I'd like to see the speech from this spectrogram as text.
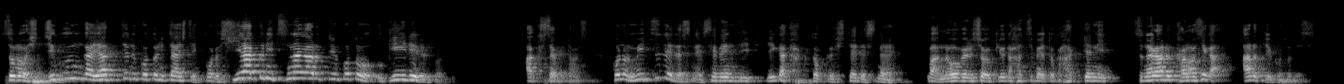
その自分がやってることに対してこの飛躍につながるということを受け入れるという。アクセプタンス。この3つでですね、セレンディピティが獲得してですね、まあ、ノーベル賞級の発明とか発見につながる可能性があるということです。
